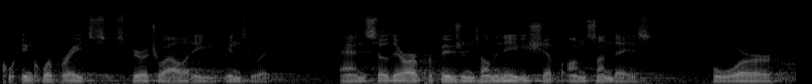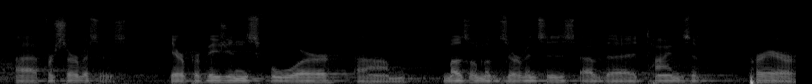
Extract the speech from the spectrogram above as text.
co- incorporates spirituality into it. And so there are provisions on the Navy ship on Sundays for, uh, for services. There are provisions for um, Muslim observances of the times of prayer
